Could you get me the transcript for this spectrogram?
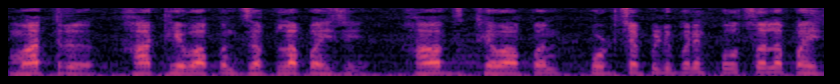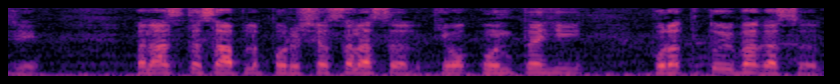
मात्र हा ठेवा आपण जपला पाहिजे. हा ठेवा आपण पुढच्या पिढीपर्यंत पोहोचवला पाहिजे. पण आज तसं आपलं प्रशासन असेल किंवा कोणतंही पुरातत्व विभाग असेल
